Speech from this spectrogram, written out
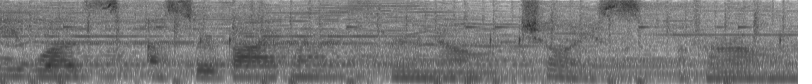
She was a survivor through no choice of her own.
